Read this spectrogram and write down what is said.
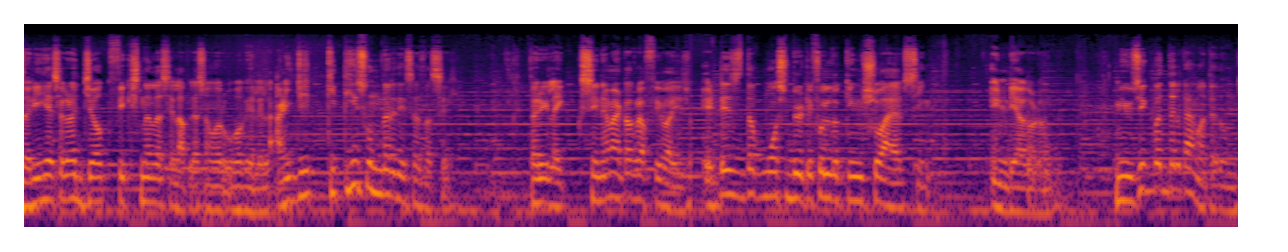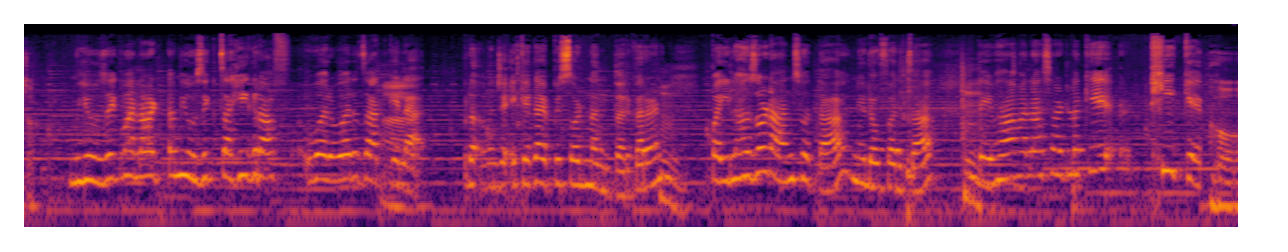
जरी हे सगळं जग फिक्शनल असेल आपल्यासमोर उभं केलेलं आणि जे कितीही सुंदर दिसत असेल तरी like cinematography wise it is the most beautiful looking show I have seen इंडियाकडून. म्युझिकबद्दल काय मत आहे तुमचं? म्युझिक मला वाटतं म्युझिकचाही ग्राफ वरवर जात गेला. प्र- म्हणजे एकेका एपिसोड नंतर. कारण पहिला जो डान्स होता निलोफरचा तेव्हा मला असं वाटलं की ठीक आहे. हो.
